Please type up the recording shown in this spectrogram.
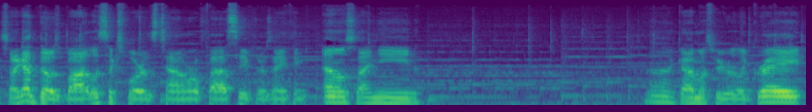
so I got those bought. Let's explore this town real fast, see if there's anything else I need. Uh, God must be really great.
